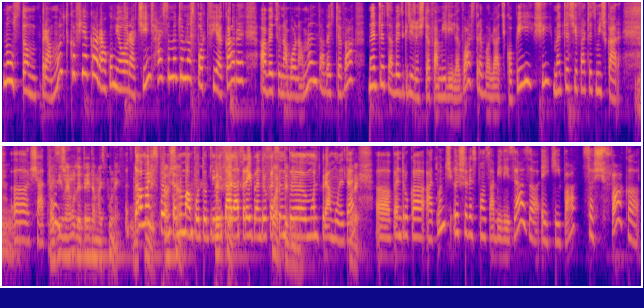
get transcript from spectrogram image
nu stăm prea mult, că fiecare, acum e ora 5, hai să mergem la sport fiecare, aveți un abonament, aveți ceva, mergeți, aveți grijă și de familiile voastre, vă luați copiii și mergeți și faceți mișcare. Uh, și Ai atunci... zis mai mult de trei, dar mai spune. Da, mai spun Așa. că nu m-am putut limita Perfect. la trei pentru că Foarte sunt bine. uh, mult prea multe. Corect. Uh, pentru că atunci își responsabilizează echipa să-și facă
